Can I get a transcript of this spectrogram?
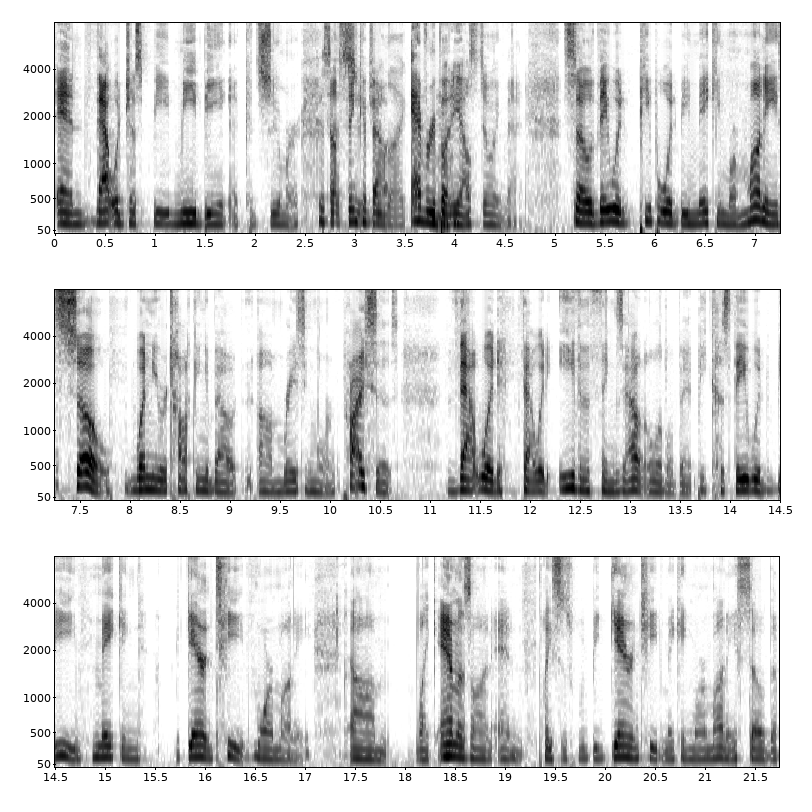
And that would just be me being a consumer. Now think about like. everybody else doing that. So they would people would be making more money. So when you were talking about um, raising more prices, that would that would even things out a little bit because they would be making guaranteed more money. Um, like Amazon and places would be guaranteed making more money. So the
